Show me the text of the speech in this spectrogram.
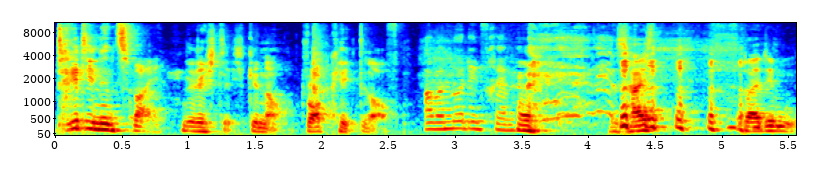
tritt ihn in zwei. Richtig, genau. Dropkick drauf. Aber nur den Fremden. Das heißt, bei dem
